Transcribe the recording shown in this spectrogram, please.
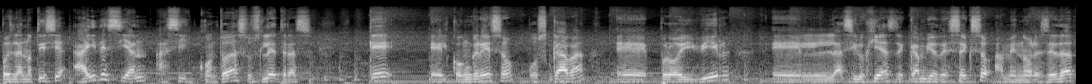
pues la noticia. Ahí decían así con todas sus letras que el Congreso buscaba eh, prohibir las cirugías de cambio de sexo a menores de edad,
